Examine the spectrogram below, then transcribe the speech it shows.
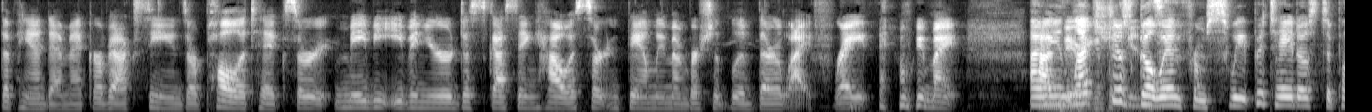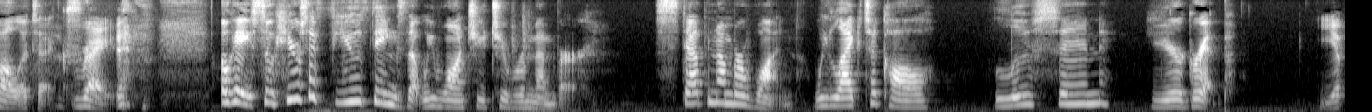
the pandemic or vaccines or politics or maybe even you're discussing how a certain family member should live their life, right? we might I mean, let's just go in from sweet potatoes to politics. Right. Okay, so here's a few things that we want you to remember. Step number 1, we like to call loosen your grip. Yep.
